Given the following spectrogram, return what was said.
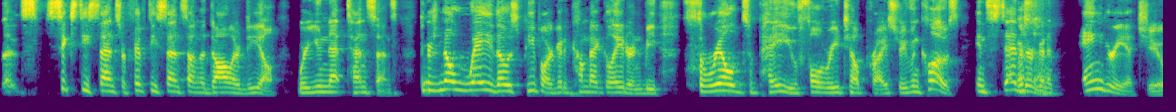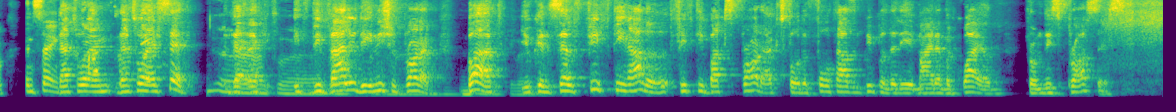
uh, 60 cents or 50 cents on the dollar deal where you net 10 cents, there's no way those people are going to come back later and be thrilled to pay you full retail price or even close. Instead, they're going to be angry at you and saying That's what I'm. That's what I said. Yeah, That, like, uh, it's devalue the initial product, but you can sell 15 other 50 bucks products for the 4,000 people that they might have acquired from this process.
